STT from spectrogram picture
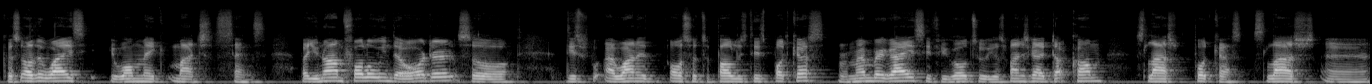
because otherwise, it won't make much sense. But you know, I'm following the order, so this I wanted also to publish this podcast. Remember, guys, if you go to yourspanishguide.com slash podcast slash uh,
